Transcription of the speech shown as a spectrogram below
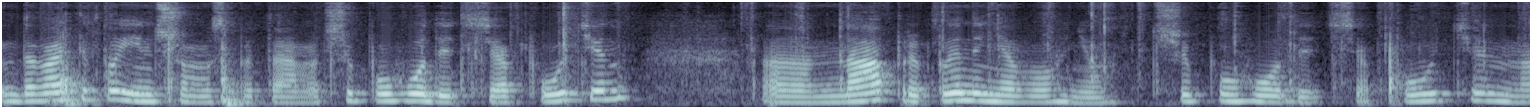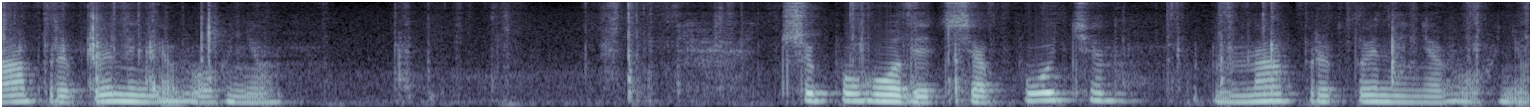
Давайте по-іншому спитаємо, чи погодиться Путін е, на припинення вогню? Чи погодиться Путін на припинення вогню? Чи погодиться Путін на припинення вогню?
